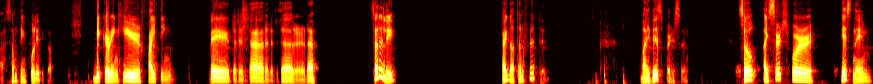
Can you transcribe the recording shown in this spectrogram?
uh, something political. Bickering here, fighting there, da da da da da da da da. Suddenly, I got unfriended by this person. So I searched for his name.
